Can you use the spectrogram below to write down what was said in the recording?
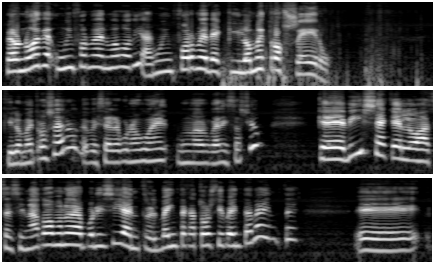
pero no es un informe del nuevo día, es un informe de kilómetro cero. Kilómetro cero debe ser alguna una organización que dice que los asesinatos a mano de la policía entre el 2014 y 2020 eh,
